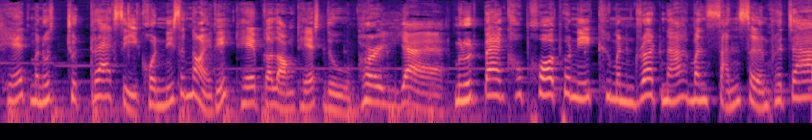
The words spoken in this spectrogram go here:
test มนุษย์ชุดแรก 4 คนนี้สักหน่อยดิเทพก็ลอง test ดูเฮ้ยแย่มนุษย์แป้งข้าวโพดพวกนี้คือมันเลิศนะ มันสรรเสริญพระเจ้า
